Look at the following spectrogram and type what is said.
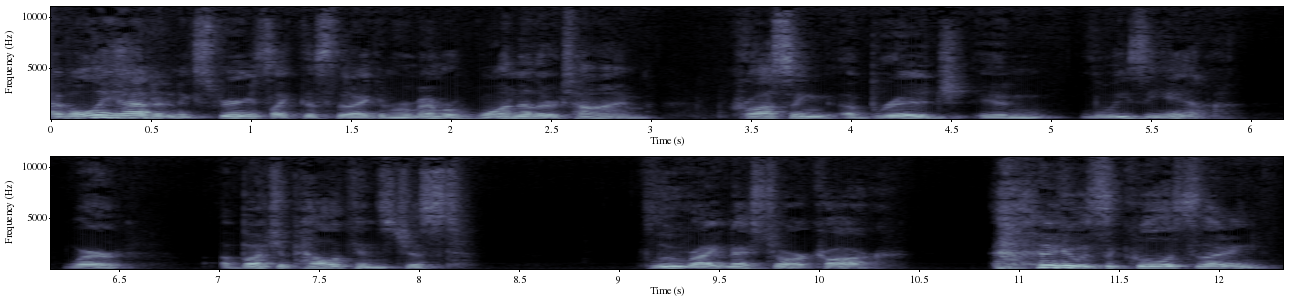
I've only had an experience like this that I can remember one other time crossing a bridge in Louisiana where a bunch of pelicans just flew right next to our car. it was the coolest thing.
